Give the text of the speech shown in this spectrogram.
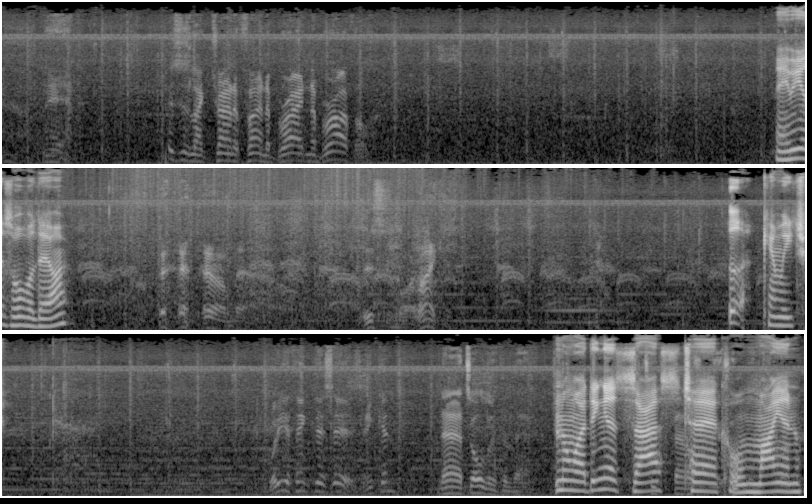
Oh, man, this is like trying to find a bride in a brothel. Maybe it's over there. Oh, this is more like it. Ugh, can't reach. What do you think this is, Incan? Nah, it's older than that. No, I think it's Aztec or Mayan.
